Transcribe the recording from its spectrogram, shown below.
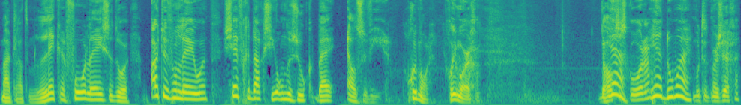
maar ik laat hem lekker voorlezen door Arthur van Leeuwen, chefredactie onderzoek bij Elsevier. Goedemorgen. Goedemorgen. De hoogste Ja, score? Ja, doe maar. Moet het maar zeggen.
